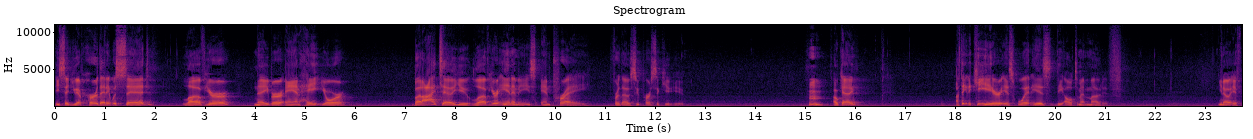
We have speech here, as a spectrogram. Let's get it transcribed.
He said, You have heard that it was said, love your neighbor and hate your. But I tell you, love your enemies and pray for those who persecute you. Hmm, okay. I think the key here is what is the ultimate motive? You know, if,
